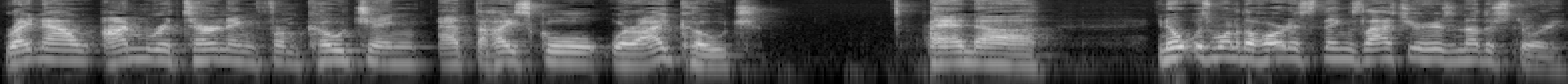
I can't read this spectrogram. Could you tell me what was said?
Right now, I'm returning from coaching at the high school where I coach. And uh, you know what was one of the hardest things last year? Here's another story.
